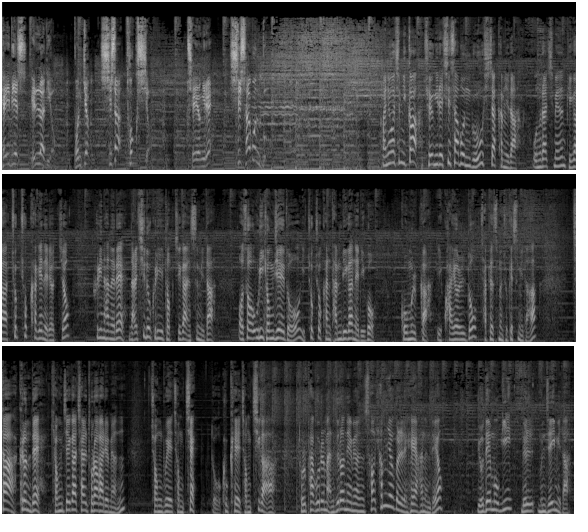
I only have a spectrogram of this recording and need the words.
KBS 빌라디오 본격 시사 토크쇼 최영일의 시사본부. 안녕하십니까? 최영일의 시사본부 시작합니다. 오늘 아침에는 비가 촉촉하게 내렸죠? 흐린 하늘에 날씨도 그리 덥지가 않습니다. 어서 우리 경제에도 이 촉촉한 단비가 내리고 고물가 이 과열도 잡혔으면 좋겠습니다. 자 그런데 경제가 잘 돌아가려면 정부의 정책 또 국회의 정치가 돌파구를 만들어내면서 협력을 해야 하는데요. 요 대목이 늘 문제입니다.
